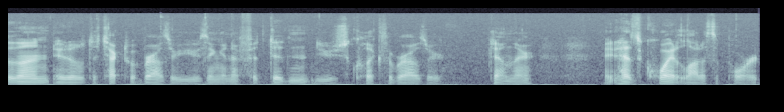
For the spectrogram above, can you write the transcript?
So then it'll detect what browser you're using and if it didn't, you just click the browser down there. It has quite a lot of support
